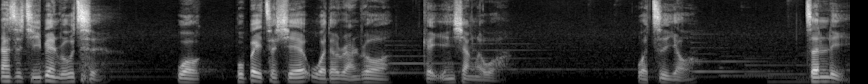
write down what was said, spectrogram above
但是即便如此，我。不被这些我的软弱给影响了我，我自由，真理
